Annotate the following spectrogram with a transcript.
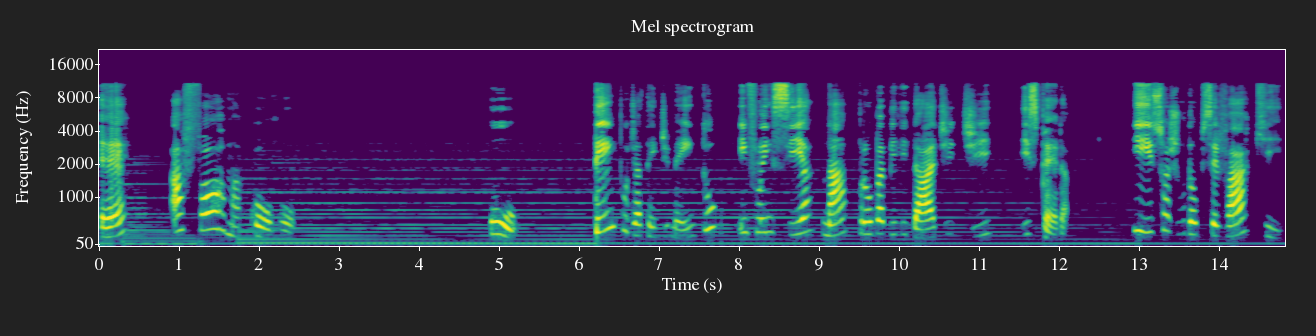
é a forma como o tempo de atendimento influencia na probabilidade de espera. E isso ajuda a observar que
